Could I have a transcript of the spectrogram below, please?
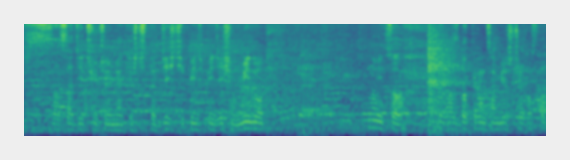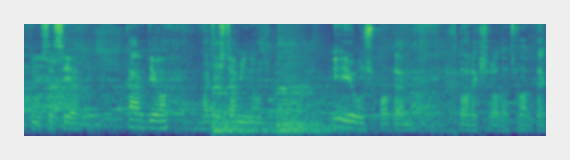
W zasadzie ćwiczyłem jakieś 45-50 minut. No i co? Teraz dokręcam jeszcze ostatnią sesję cardio 20 minut i już potem wtorek, środa, czwartek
